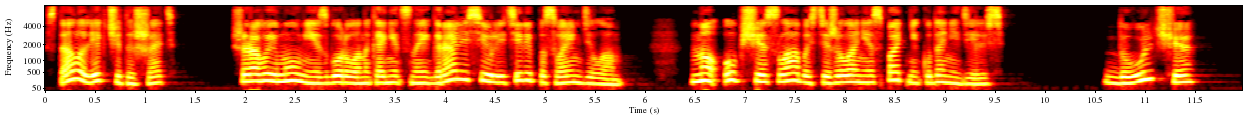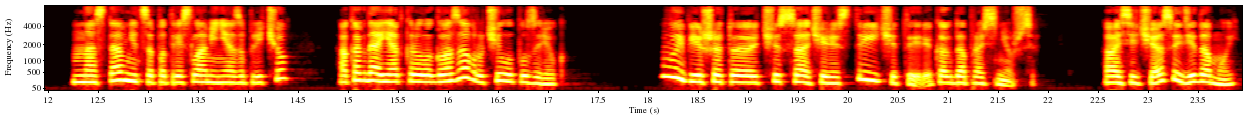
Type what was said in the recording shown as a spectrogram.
Стало легче дышать. Шаровые молнии из горла наконец наигрались и улетели по своим делам. Но общая слабость и желание спать никуда не делись. «Дульче!» Наставница потрясла меня за плечо, а когда я открыла глаза, вручила пузырек. «Выпьешь это часа через три-четыре, когда проснешься. А сейчас иди домой.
